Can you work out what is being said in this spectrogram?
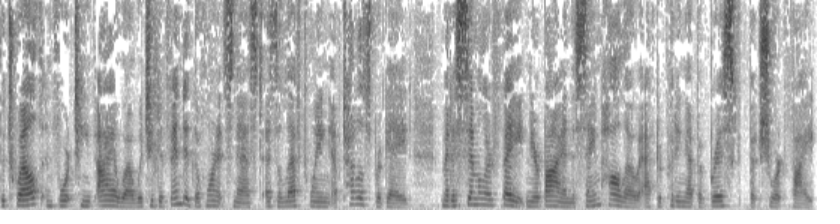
The 12th and 14th Iowa, which had defended the Hornet's Nest as the left wing of Tuttle's brigade, met a similar fate nearby in the same hollow after putting up a brisk but short fight.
